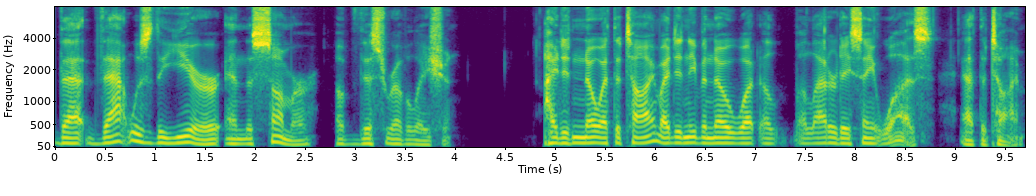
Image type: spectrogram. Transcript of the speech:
that that was the year and the summer of this revelation. I didn't know at the time. I didn't even know what a, a Latter Day Saint was at the time.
